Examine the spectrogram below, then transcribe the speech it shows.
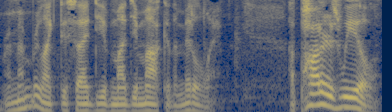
Remember, like this idea of madhyamaka, the middle way. A potter's wheel,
